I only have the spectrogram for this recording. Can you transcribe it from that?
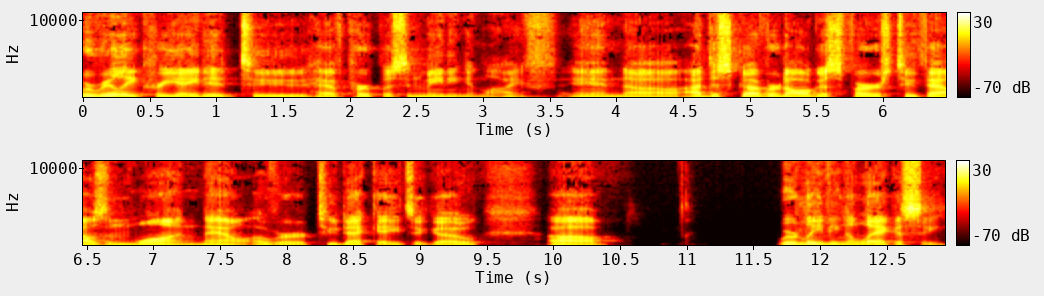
we're really created to have purpose and meaning in life. And uh, I discovered August 1st, 2001, now over two decades ago, uh, we're leaving a legacy.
